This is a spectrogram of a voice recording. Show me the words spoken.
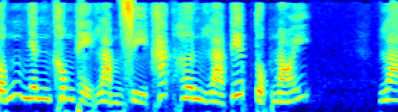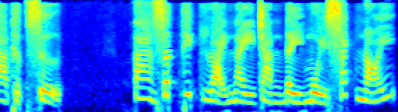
Tống nhân không thể làm gì khác hơn là tiếp tục nói. Là thực sự. Ta rất thích loại này tràn đầy mùi sách nói.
